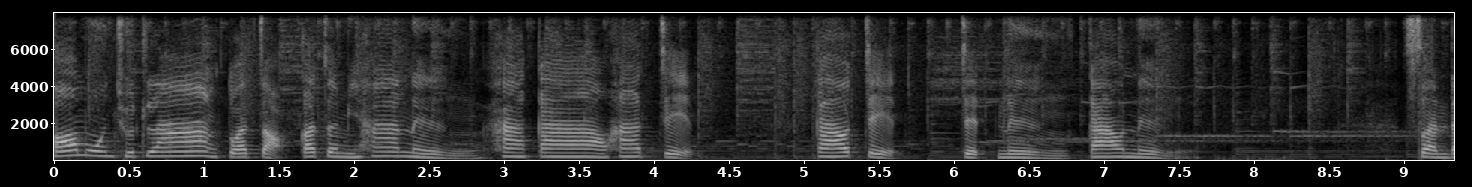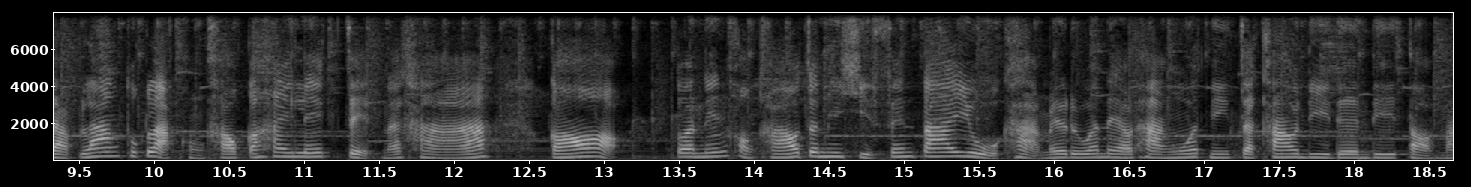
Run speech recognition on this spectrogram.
ข้อมูลชุดล่างตัวเจาะก็จะมี 51 59 57 97 71 91 ส่วนดับล่างทุกหลักของเขาก็ให้เลข 7 นะคะ ก็ตัวเน้นของเขาจะมีขีดเส้นใต้อยู่ค่ะ ไม่รู้ว่าแนวทางงวดนี้จะเข้าดีเดินดีต่อไหม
